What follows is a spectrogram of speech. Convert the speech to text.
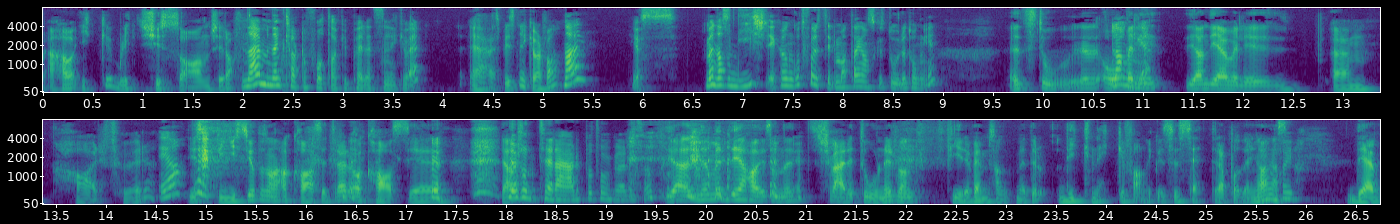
jeg har ikke blitt kyssa av en sjiraff. Nei, men den klarte å få tak i pelletsen likevel? Jeg spiste den ikke, i hvert fall. Nei? Jøss. Men altså, de, jeg kan godt forestille meg at det er ganske store tunger. Stor, og Lange? Veldig, ja, de er veldig um, hardføre. Ja. De spiser jo på sånne akasietrær og akasie... De har sånn træl på tunga, liksom. Ja, nei, men de har jo sånne svære torner, sånn fire-fem centimeter, og de knekker faen ikke hvis du setter deg på det engang. Altså. Oi. Det er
